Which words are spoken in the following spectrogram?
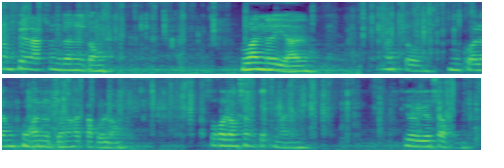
Ang pirasong ganitong 1 real. Ito, hindi ko alam kung ano to, nakatako lang. Gusto ko lang siyang tikman. Curious ako.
